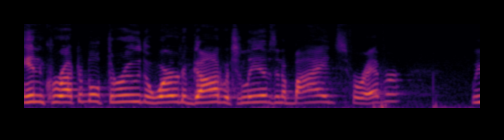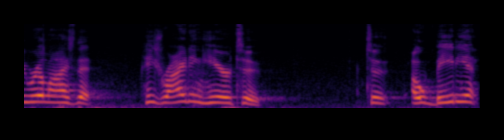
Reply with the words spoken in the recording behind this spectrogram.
incorruptible through the word of god which lives and abides forever we realize that he's writing here to to obedient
